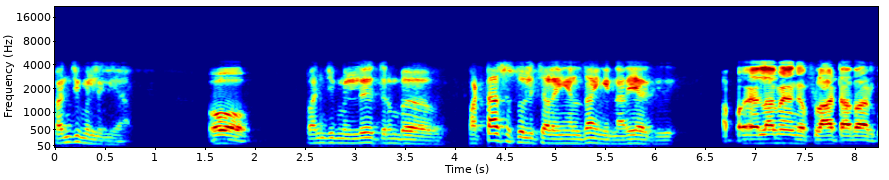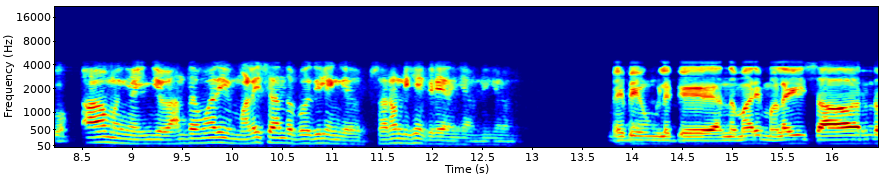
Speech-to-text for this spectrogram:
பஞ்சு மில்லுங்கய்யா ஓ. பஞ்சு மில்லு திரும்ப பட்டாசு தொழிற்சாலைகள் தான் இங்கே நிறையா இருக்குது. அப்ப எல்லாமே அங்க ஃபிளாட்டா தான் இருக்கும். ஆமாங்க. இங்கே அந்த மாதிரி மலை சார்ந்த பகுதியில் இங்கே சரௌண்டிங்கே கிடையாதுங்க. நீங்கள் மேபி உங்களுக்கு அந்த மாதிரி மலை சார்ந்த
